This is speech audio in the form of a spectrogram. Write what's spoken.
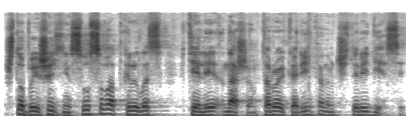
чтобы и жизнь Иисусова открылась в теле нашем. 2 Коринфянам 4,10.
